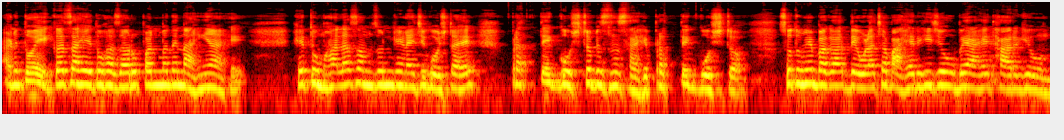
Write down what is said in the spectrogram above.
आणि तो एकच आहे तो हजार रुपयांमध्ये नाही आहे. हे तुम्हाला समजून घेण्याची गोष्ट आहे. प्रत्येक गोष्ट बिझनेस आहे प्रत्येक गोष्ट. सो तुम्ही बघा देवळाच्या बाहेरही जे उभे आहेत हार घेऊन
